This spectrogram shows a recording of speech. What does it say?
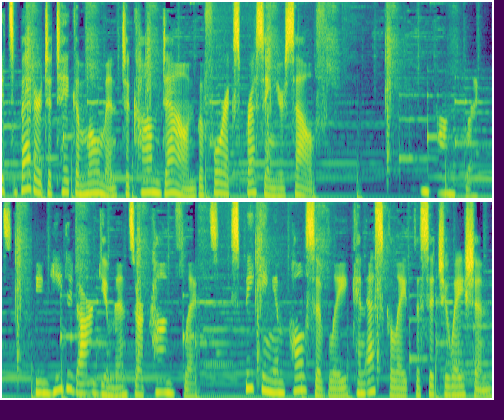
It's better to take a moment to calm down before expressing yourself. Conflicts. In heated arguments or conflicts, speaking impulsively can escalate the situation.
